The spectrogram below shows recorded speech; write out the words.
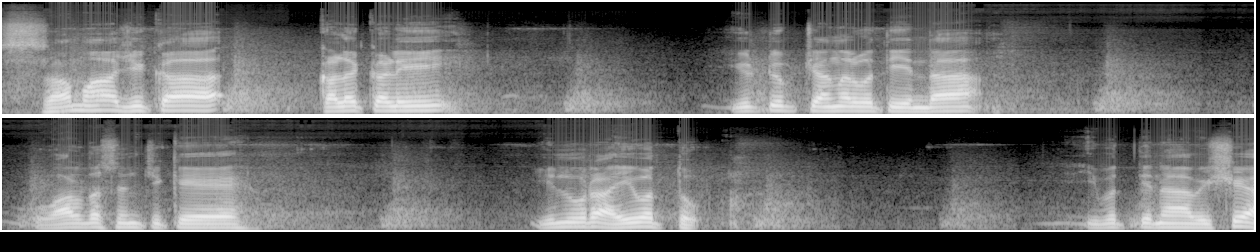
ಸಾಮಾಜಿಕ ಕಳಕಳಿ ಯೂಟ್ಯೂಬ್ ಚಾನಲ್ ವತಿಯಿಂದ ವಾರದ ಸಂಚಿಕೆ ಇನ್ನೂರ ಐವತ್ತು ಇವತ್ತಿನ ವಿಷಯ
